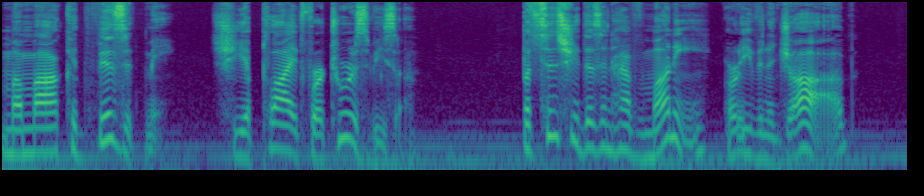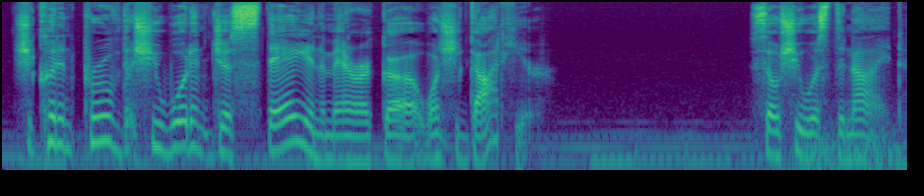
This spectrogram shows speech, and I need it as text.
Mama could visit me. She applied for a tourist visa. But since she doesn't have money or even a job, she couldn't prove that she wouldn't just stay in America once she got here. So she was denied.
